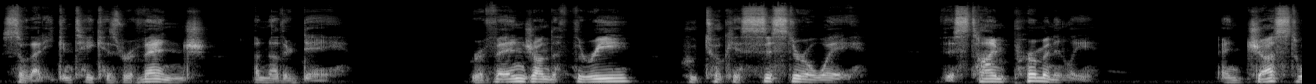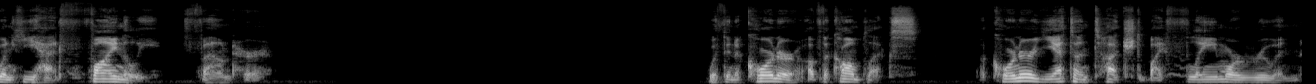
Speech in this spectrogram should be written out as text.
so that he can take his revenge another day. Revenge on the three who took his sister away, this time permanently and just when he had finally found her. Within a corner of the complex, a corner yet untouched by flame or ruin,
